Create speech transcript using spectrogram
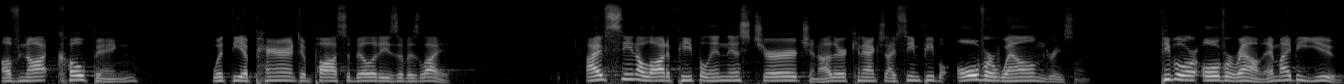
of not coping with the apparent impossibilities of his life. I've seen a lot of people in this church and other connections, I've seen people overwhelmed recently. People are overwhelmed. It might be you.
